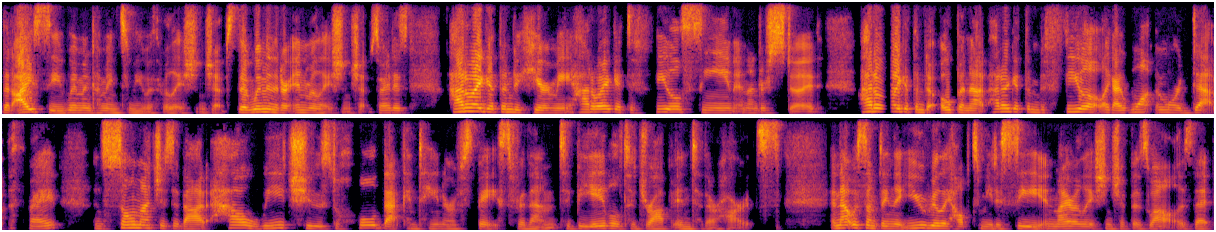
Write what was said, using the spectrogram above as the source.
that I see women coming to me with relationships, the women that are in relationships, right? Is how do I get them to hear me? How do I get to feel seen and understood? How do I get them to open up? How do I get them to feel like I want more depth, right? And so much is about how we choose to hold that container of space for them to be able to drop into their hearts. And that was something that you really helped me to see in my relationship as well is that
